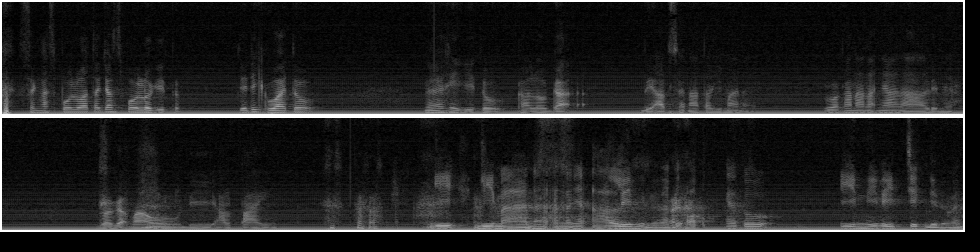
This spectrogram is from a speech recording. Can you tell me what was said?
setengah 10 atau jam 10 gitu. Jadi gua tuh ngeri gitu kalau gak di absen atau gimana ya. gua kan anaknya anak alim ya. Gua gak mau di alpain Gi- gimana anaknya alim gitu tapi otaknya tuh ini licik gitu kan.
